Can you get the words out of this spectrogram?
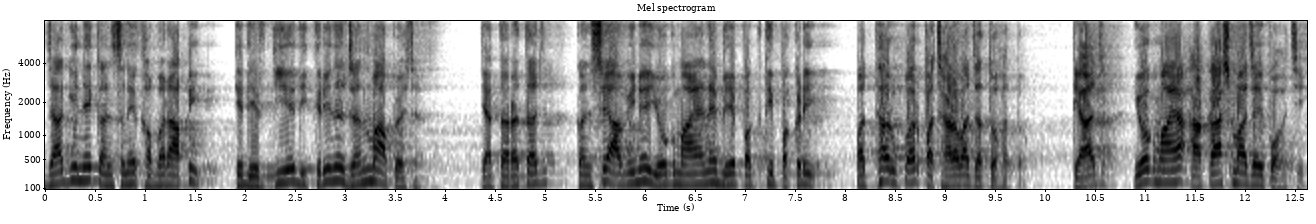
જાગીને કંસને ખબર આપી કે દેવકીએ દીકરીને જન્મ આપ્યો છે. ત્યાં તરત જ કંસે આવીને યોગમાયાને બે પગથી પકડી પથ્થર ઉપર પછાડવા જતો હતો. ત્યાં જ યોગમાયા આકાશમાં જઈ પહોંચી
